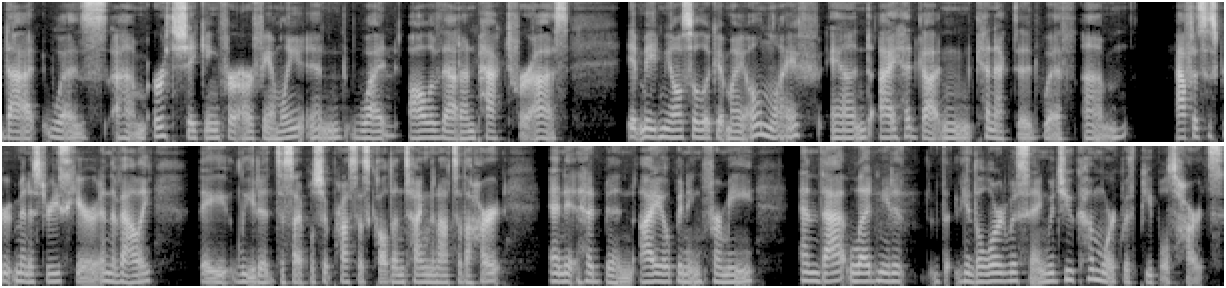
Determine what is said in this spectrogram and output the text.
that was um, earth shaking for our family and what all of that unpacked for us. It made me also look at my own life. And I had gotten connected with um, Aphesis Group Ministries here in the Valley. They lead a discipleship process called Untying the Knots of the Heart. And it had been eye opening for me and that led me to the, you know, the Lord was saying, Would you come work with people's hearts?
